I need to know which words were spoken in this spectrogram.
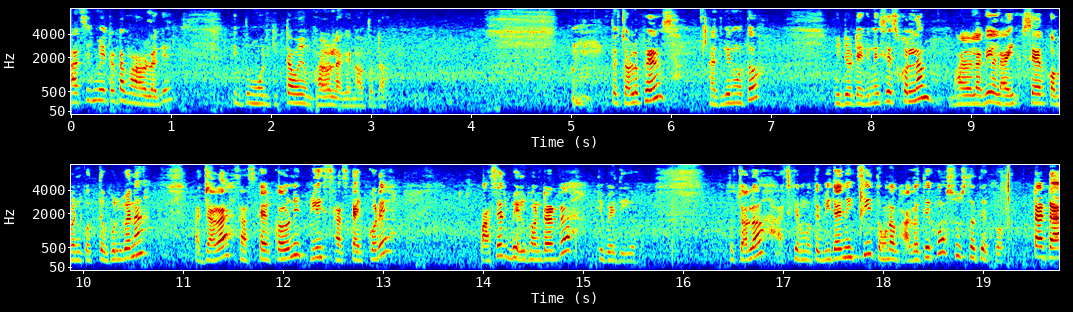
খাসির মেটাটা ভালো লাগে, কিন্তু মুরগিরটা আমি ভালো লাগে না অতটা। তো চলো ফ্রেন্ডস আজকের মতো ভিডিওটা এখানে শেষ করলাম। ভালো লাগলে লাইক শেয়ার কমেন্ট করতে ভুলবে না। আর যারা সাবস্ক্রাইব করোনি প্লিজ সাবস্ক্রাইব করে পাশের বেল ঘন্টাটা টিপে দিও। তো চলো, আজকের মতো বিদায় নিচ্ছি। তোমরা ভালো থেকো, সুস্থ থেকো। টাটা!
